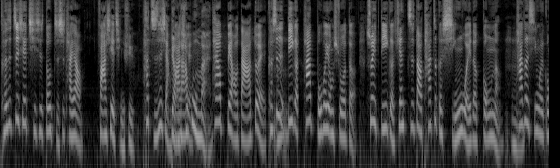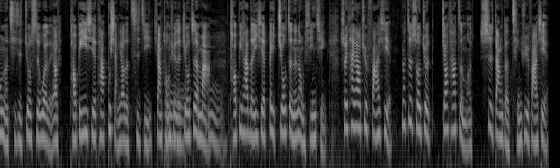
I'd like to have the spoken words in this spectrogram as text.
可是这些其实都只是他要。发泄情绪，他只是想表达不满，他要表达对。可是第一个他不会用说的，所以第一个先知道他这个行为的功能，他的行为功能其实就是为了要逃避一些他不想要的刺激，像同学的纠正嘛，逃避他的一些被纠正的那种心情，所以他要去发泄。那这时候就教他怎么适当的情绪发泄。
